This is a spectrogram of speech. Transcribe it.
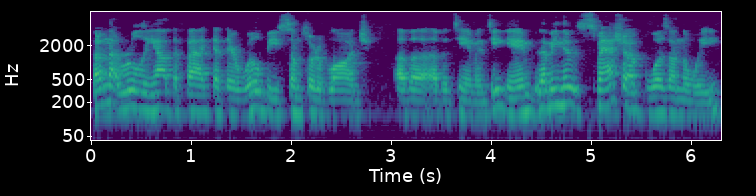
But I'm not ruling out the fact that there will be some sort of launch of a of a TMNT game. I mean, there- Smash Up was on the Wii,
